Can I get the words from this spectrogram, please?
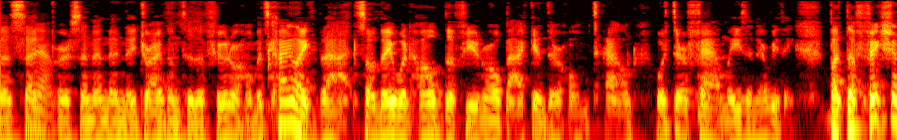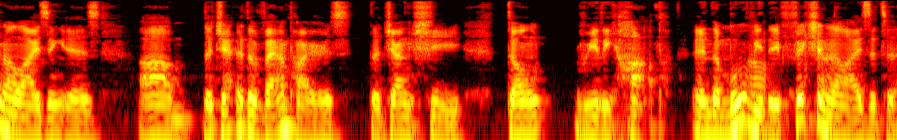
the said Yeah. person and then they drive them to the funeral home. It's kind of like that. So they would hold the funeral back in their hometown with their families and everything. But the fictionalizing is um, the the vampires, the Jiangshi, don't really hop. In the movie, Oh. they fictionalize it to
